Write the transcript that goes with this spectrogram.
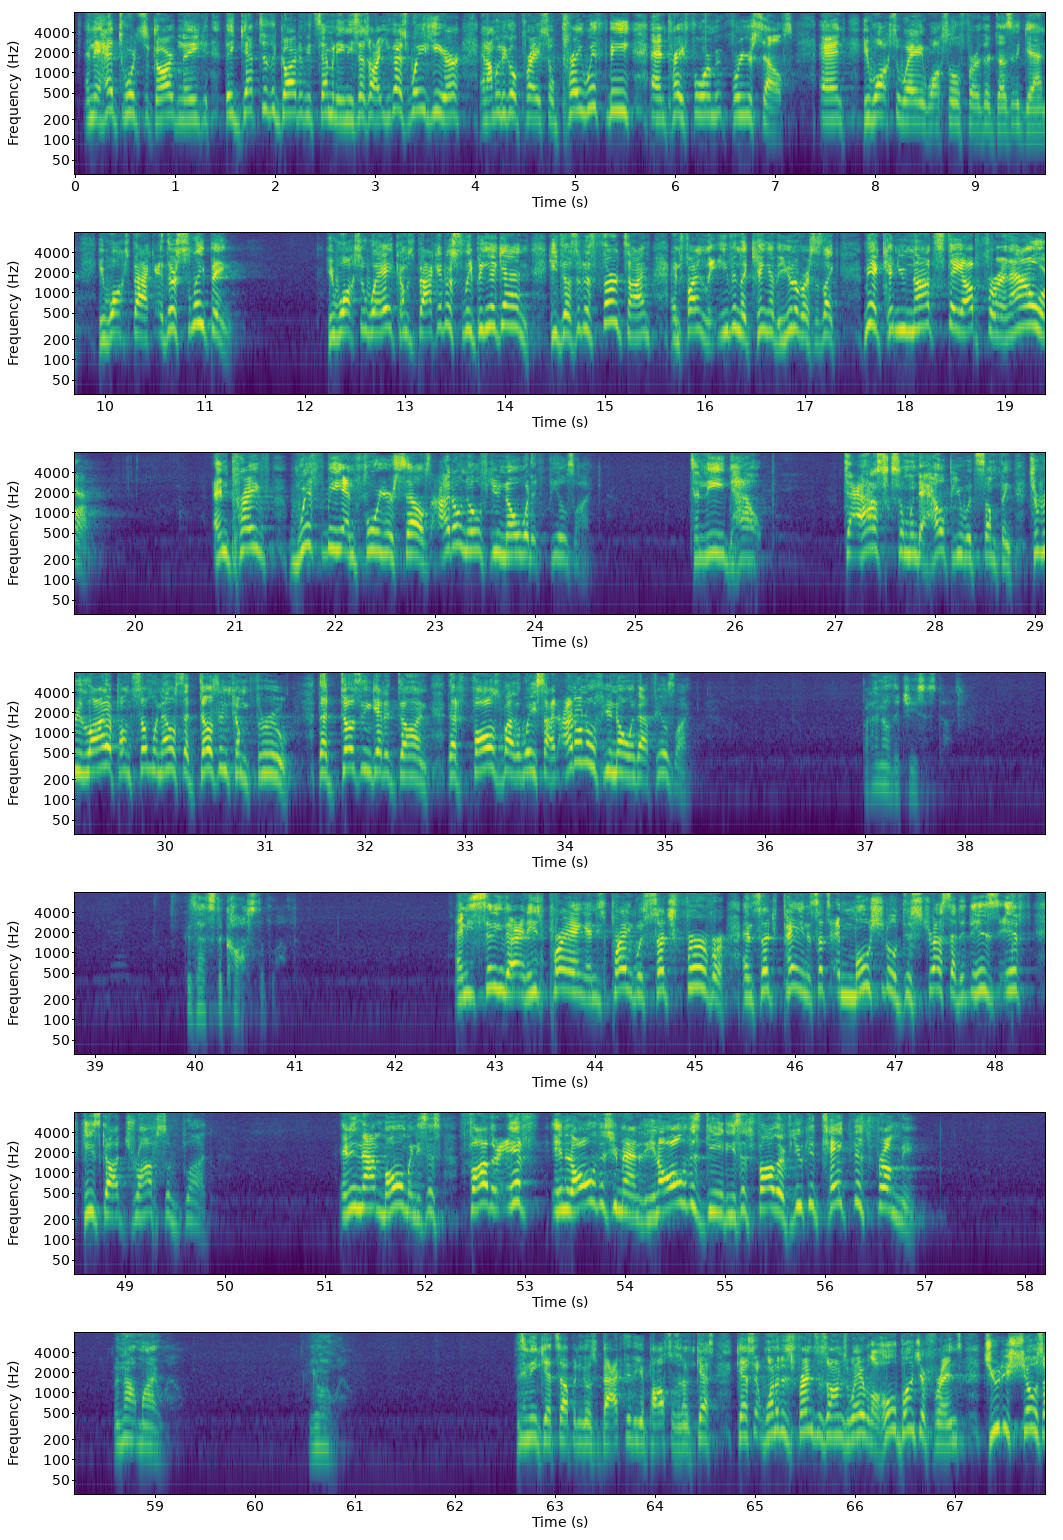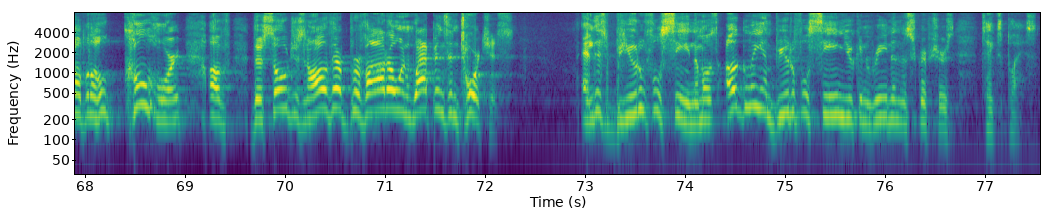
And they head towards the garden. They, they get to the Garden of Gethsemane, and he says, All right, you guys wait here, and I'm going to go pray. So pray with me and pray for, for yourselves. And he walks away, walks a little further, does it again. He walks back, and they're sleeping. He walks away, comes back, and they're sleeping again. He does it a third time, and finally, even the king of the universe is like, Man, can you not stay up for an hour and pray with me and for yourselves? I don't know if you know what it feels like to need help, to ask someone to help you with something, to rely upon someone else that doesn't come through, that doesn't get it done, that falls by the wayside. I don't know if you know what that feels like, but I know that Jesus does. Because that's the cost of love. And he's sitting there and he's praying and he's praying with such fervor and such pain and such emotional distress that it is if he's got drops of blood. And in that moment, he says, Father, if in all of his humanity, in all of his deity, he says, Father, if you could take this from me, but not my will, your will. And then he gets up and he goes back to the apostles. And guess, guess that one of his friends is on his way with a whole bunch of friends. Judas shows up with a whole cohort of the soldiers and all their bravado and weapons and torches. And this beautiful scene, the most ugly and beautiful scene you can read in the scriptures, takes place.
